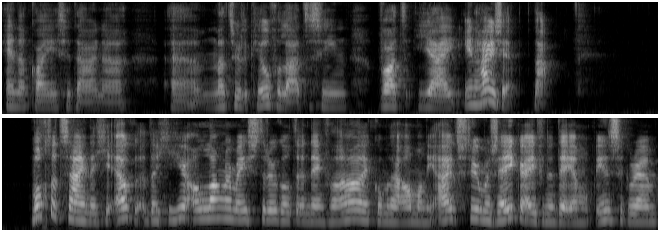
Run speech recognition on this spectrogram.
En dan kan je ze daarna um, natuurlijk heel veel laten zien wat jij in huis hebt. Nou, mocht het zijn dat je, elke, dat je hier al langer mee struggelt en denkt van, ah, ik kom daar allemaal niet uit, stuur me zeker even een DM op Instagram.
